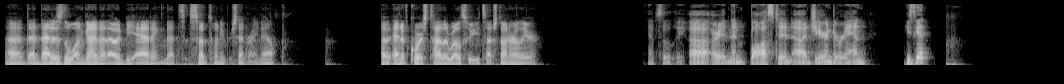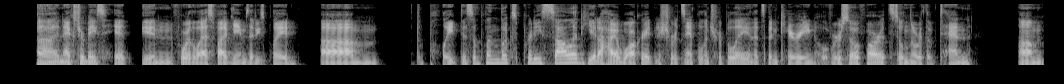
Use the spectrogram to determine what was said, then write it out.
Uh, that that is the one guy that I would be adding. That's sub twenty percent right now. uh, and of course Tyler Wells, who you touched on earlier. Absolutely. Uh, all right, and then Boston, uh, Jarren Duran. He's got uh, an extra base hit in four of the last five games that he's played. Um, the plate discipline looks pretty solid. He had a high walk rate and a short sample in AAA, and that's been carrying over so far. It's still north of 10. Um,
